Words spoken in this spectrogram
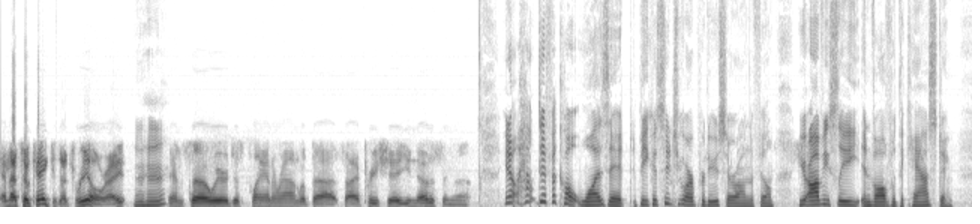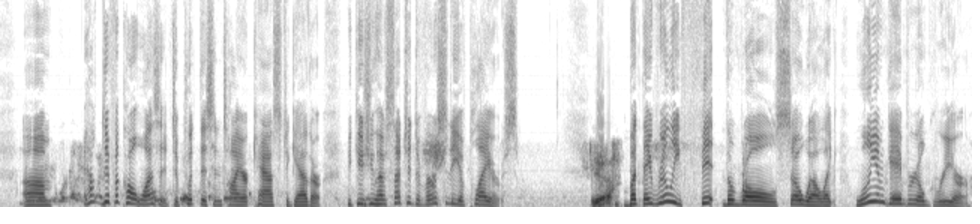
and that's okay because that's real, right? Mm-hmm. And so we were just playing around with that. So I appreciate you noticing that. You know, how difficult was it? Because since you are a producer on the film, you're obviously involved with the casting. Um, how difficult was it to put this entire cast together? Because you have such a diversity of players, Yeah. but they really fit the roles so well. Like William Gabriel Greer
